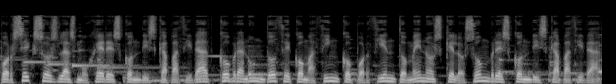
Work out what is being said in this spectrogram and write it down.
Por sexos las mujeres con discapacidad cobran un 12,5% menos que los hombres con discapacidad.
